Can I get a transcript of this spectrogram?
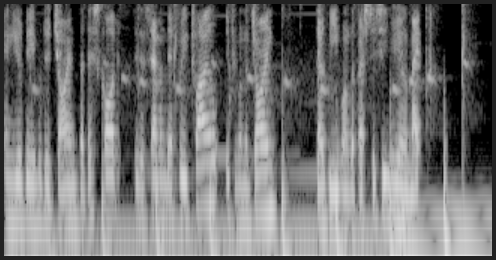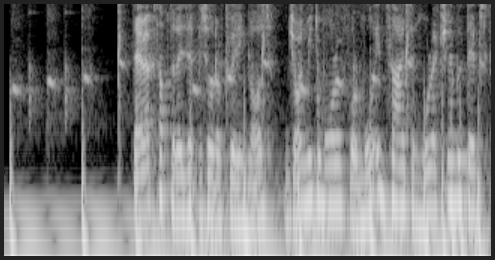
and you'll be able to join the Discord. It's a seven day free trial. If you want to join, that'll be one of the best decisions you'll make. That wraps up today's episode of Trading Lords. Join me tomorrow for more insights and more actionable tips.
